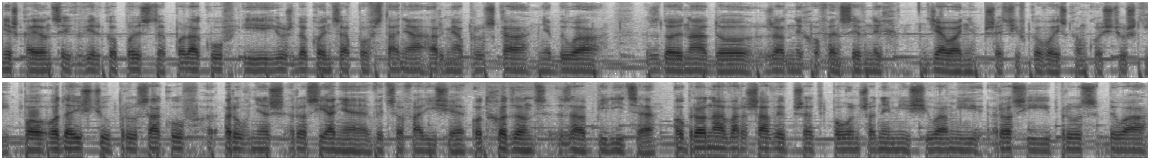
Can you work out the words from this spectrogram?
mieszkających w Wielkopolsce Polaków i już do końca powstania armia pruska nie była zdolna do żadnych ofensywnych działań przeciwko wojskom Kościuszki. Po odejściu Prusaków również Rosjanie wycofali się, odchodząc za Pilice. Obrona Warszawy przed połączonymi siłami Rosji i Prus była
